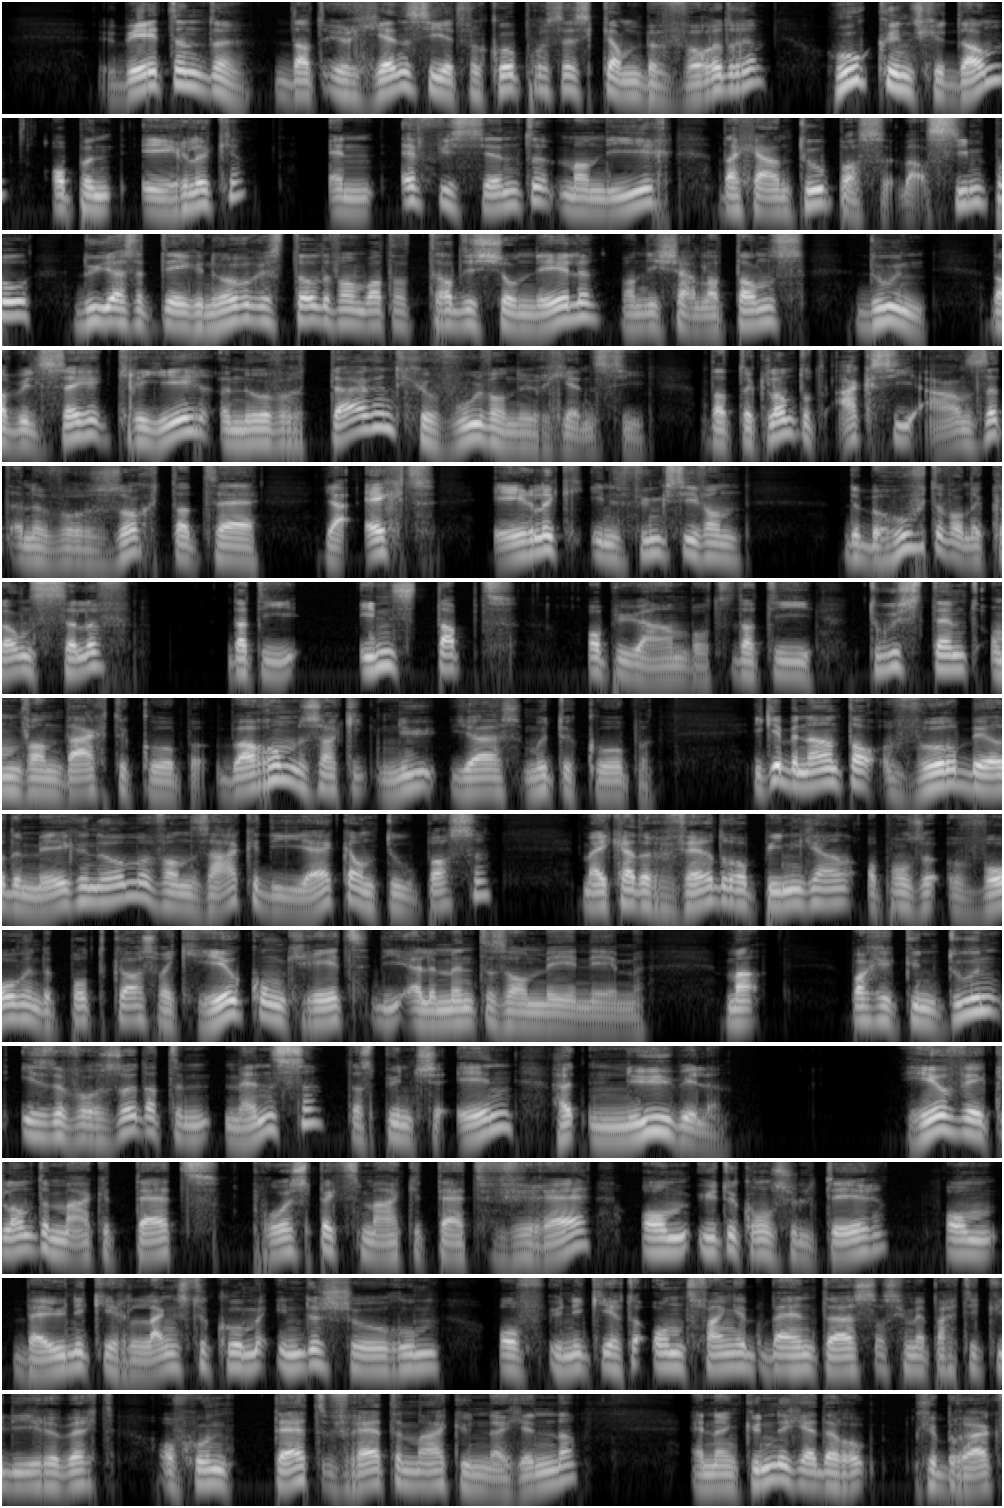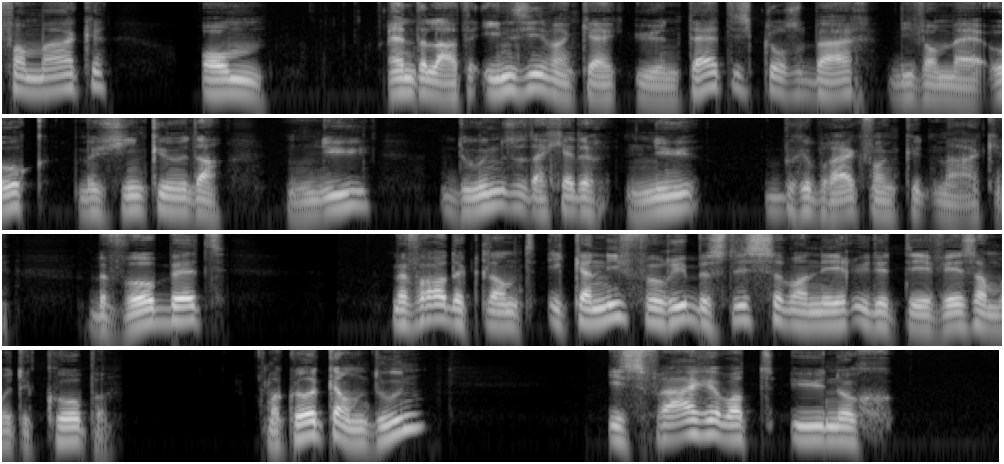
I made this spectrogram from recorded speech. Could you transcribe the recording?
Wetende dat urgentie het verkoopproces kan bevorderen, hoe kun je dan op een eerlijke en efficiënte manier dat gaan toepassen? Wel, simpel, doe juist het tegenovergestelde van wat de traditionele, van die charlatans, doen. Dat wil zeggen, creëer een overtuigend gevoel van urgentie. Dat de klant tot actie aanzet en ervoor zorgt dat hij ja, echt eerlijk in functie van de behoeften van de klant zelf, dat die instapt op uw aanbod, dat die toestemt om vandaag te kopen. Waarom zou ik nu juist moeten kopen? Ik heb een aantal voorbeelden meegenomen van zaken die jij kan toepassen, maar ik ga er verder op ingaan op onze volgende podcast, waar ik heel concreet die elementen zal meenemen. Maar wat je kunt doen, is ervoor zorgen dat de mensen, dat is puntje 1, het nu willen. Heel veel klanten maken tijd, prospects maken tijd vrij om u te consulteren, om bij u een keer langs te komen in de showroom of u een keer te ontvangen bij hen thuis als je met particulieren werkt, of gewoon tijd vrij te maken in de agenda. En dan kun je daar gebruik van maken om hen te laten inzien van kijk, uw tijd is kostbaar, die van mij ook. Misschien kunnen we dat nu doen, zodat jij er nu gebruik van kunt maken. Bijvoorbeeld, mevrouw de klant, ik kan niet voor u beslissen wanneer u de tv zal moeten kopen. Wat ik wel kan doen, is vragen wat u nog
